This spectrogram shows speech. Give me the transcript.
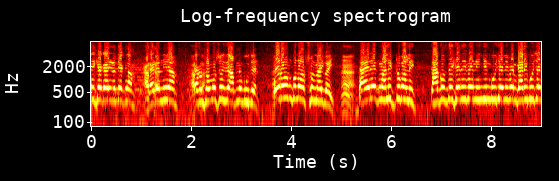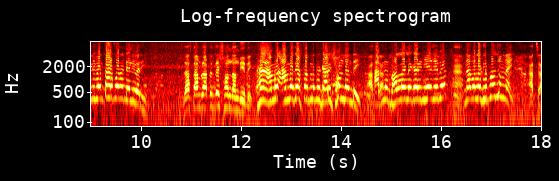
দেখে গাড়িটা দেখলাম আচ্ছা। গাড়িটা নিলাম। এখন আচ্ছা। সমস্যা হয়েছে আপনি বুঝেন। ওরকম কোনো অপশন নাই ভাই। হ্যাঁ। ডাইরেক্ট মালিক টু মালিক। কাগজ দেখে নিবেন ইঞ্জিন বুঝে নিবেন গাড়ি বুঝে নিবেন তারপরে ডেলিভারি জাস্ট আমরা আপনাদের সন্ধান দিয়ে দিই। হ্যাঁ আমরা আমরা জাস্ট আপনাদের গাড়ির সন্ধান দেই। আচ্ছা। আপনার ভালো লাগলে গাড়ি নিয়ে যাবেন হ্যাঁ। না ভালো লাগলে প্রয়োজন নাই। আচ্ছা।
